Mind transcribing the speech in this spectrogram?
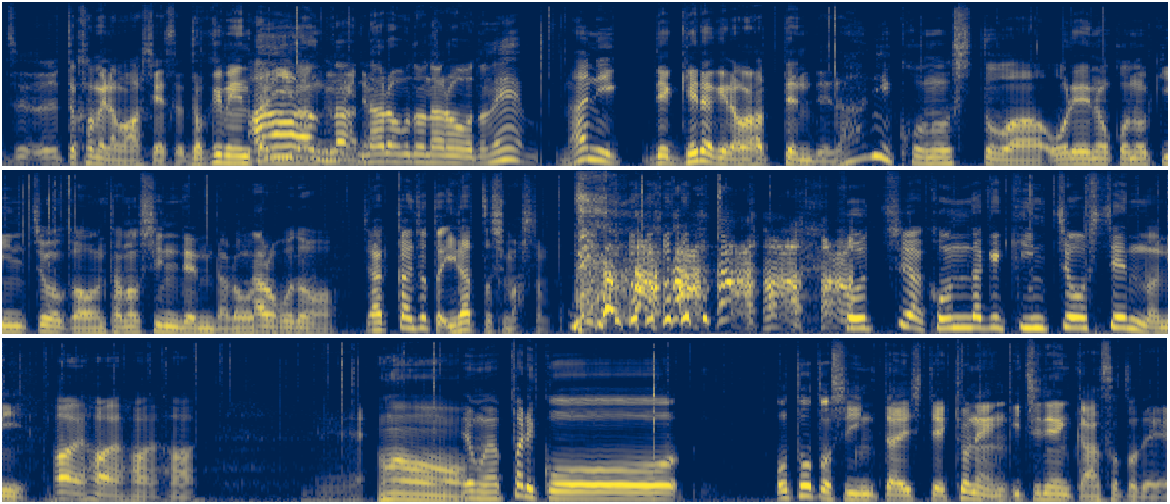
ずーっとカメラ回してるんですよ。ドキュメンタリー番組みたな。ないなるほどなるほどね。何でゲラゲラ笑ってんで何この人は俺のこの緊張感を楽しんでんだろうとなるほど。若干ちょっとイラッとしましたもん。こっちはこんだけ緊張してんのに、はいはいはいはい。うん。でもやっぱりこう一昨年引退して去年1年間外で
